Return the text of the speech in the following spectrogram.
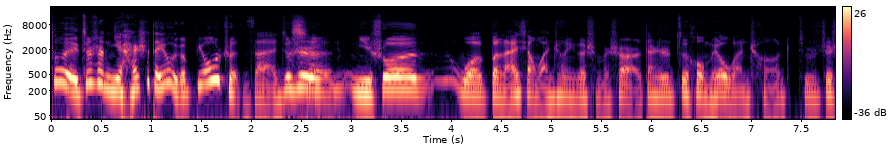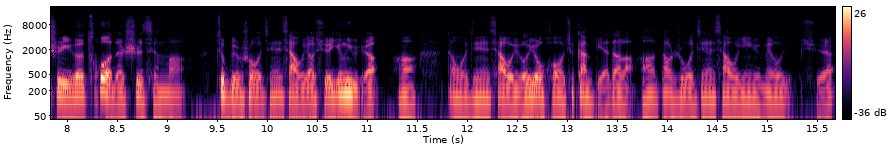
对，就是你还是得有一个标准在。就是你说我本来想完成一个什么事儿，但是最后没有完成，就是这是一个错的事情吗？就比如说我今天下午要学英语啊，但我今天下午有个诱惑，我去干别的了啊，导致我今天下午英语没有学。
